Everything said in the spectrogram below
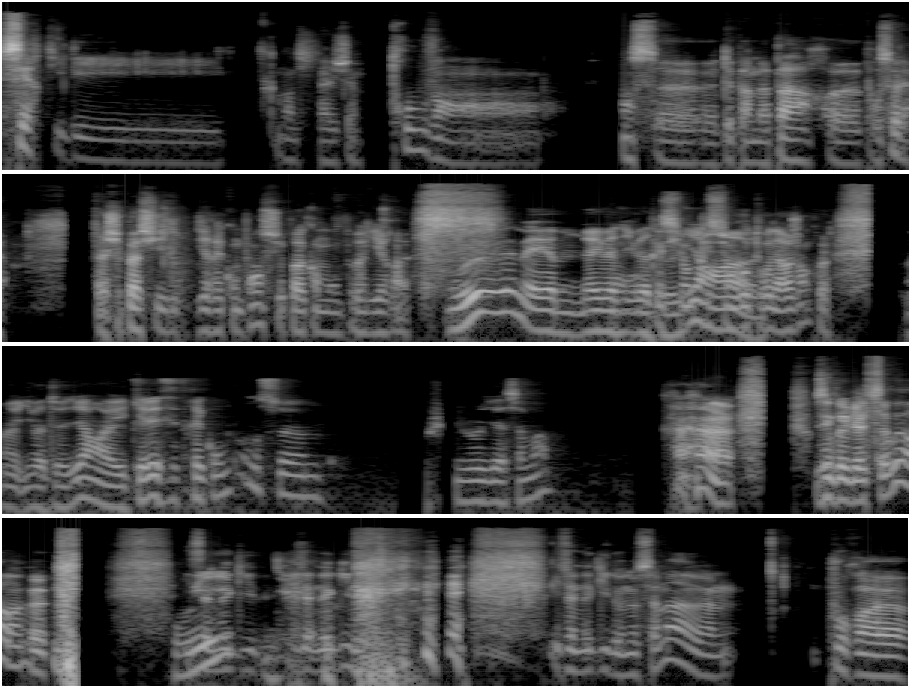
Certes, il est, comment dirais-je, trouve en, euh, de par ma part euh, pour cela. Enfin, je sais pas si je dis récompense, je sais pas comment on peut dire. euh, Oui, oui, mais euh, là, il va, il va en te dire. question hein, retour d'argent, quoi. euh, il va te dire euh, quelle est cette récompense, euh, Shinjuji Asama Vous aimeriez bien le savoir. hein. Oui. Izanagi, Izanagi, Dono-sama, euh, pour, euh,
